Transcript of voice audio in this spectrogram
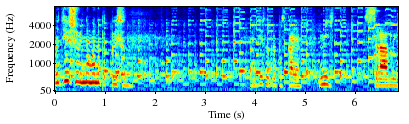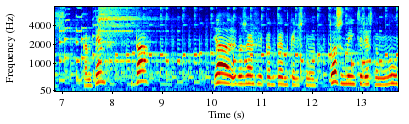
Надіюсь, що він на мене підписаний. Надіюсь, не пропускає мій сраний контент. Да. Я вважаю свій контент, звісно, теж неінтересним. Ну,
